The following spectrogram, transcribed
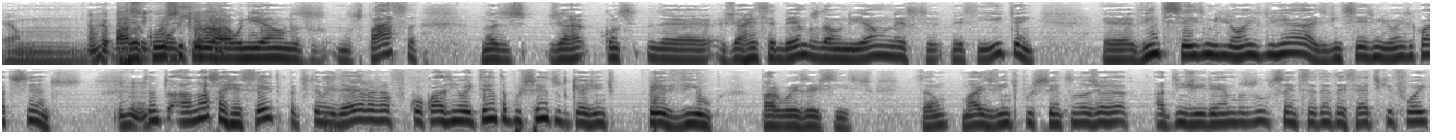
é um, é um recurso que a União nos, nos passa, nós já, é, já recebemos da União nesse, nesse item é, 26 milhões de reais, 26 milhões e 400. Uhum. Portanto, a nossa receita, para te ter uma ideia, ela já ficou quase em 80% do que a gente previu para o exercício. Então, mais 20% nós já atingiremos o 177 que foi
